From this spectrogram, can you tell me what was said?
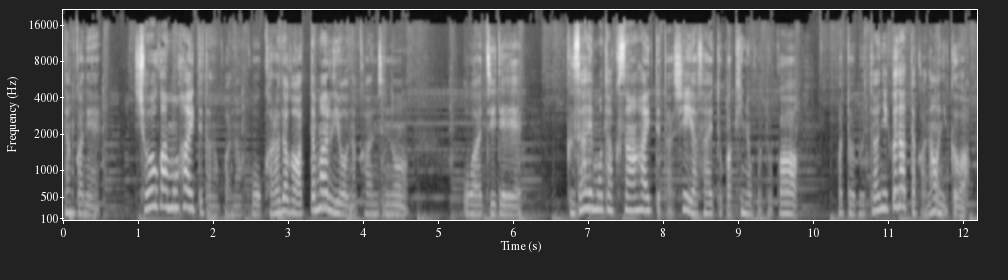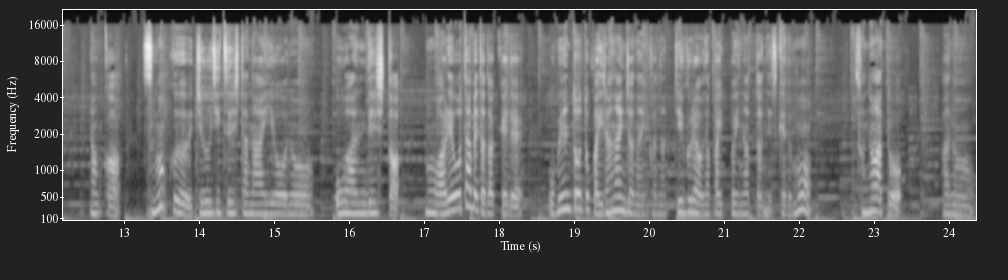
なんかね生姜も入ってたのかなこう体が温まるような感じのお味で具材もたくさん入ってたし野菜とかきのことかあと豚肉だったかなお肉は。なんかすごく充実した内容のお椀でした。もうあれを食べただけでお弁当とかいらないんじゃないかなっていうぐらいお腹いっぱいになったんですけどもその後あの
